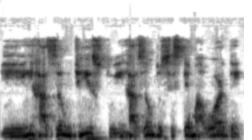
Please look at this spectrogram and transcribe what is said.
E em razão disto, em razão do sistema ordem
